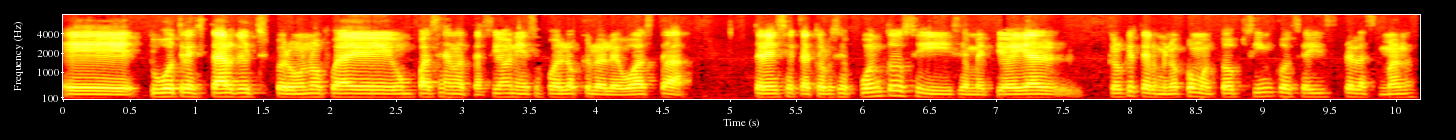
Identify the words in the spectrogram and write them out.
Eh, tuvo tres targets, pero uno fue un pase de anotación y eso fue lo que lo elevó hasta 13, 14 puntos y se metió ahí al, creo que terminó como top 5 o 6 de la semana.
